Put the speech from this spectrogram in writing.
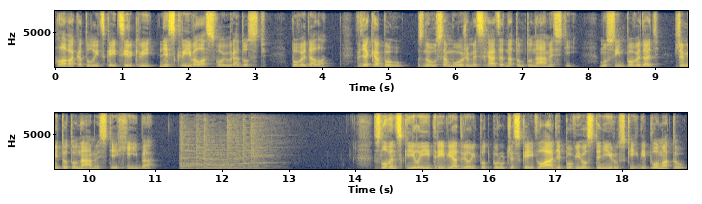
Hlava katolíckej cirkvi neskrývala svoju radosť. Povedala, Vďaka Bohu, znovu sa môžeme schádzať na tomto námestí. Musím povedať, že mi toto námestie chýba. Slovenskí lídri vyjadrili podporu českej vláde po vyhostení ruských diplomatov.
